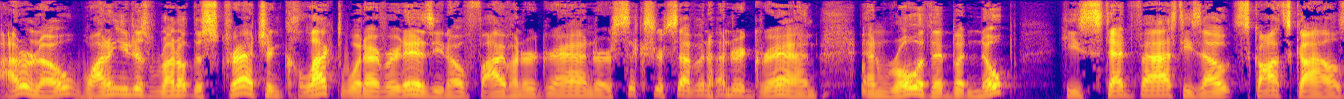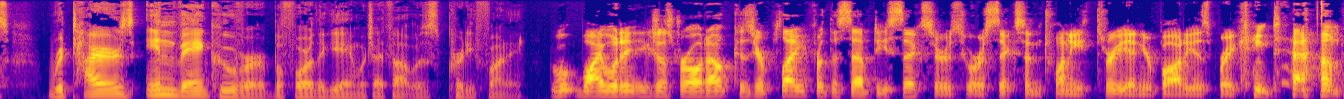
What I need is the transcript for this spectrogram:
I don't know. Why don't you just run out the stretch and collect whatever it is, you know, 500 grand or six or 700 grand and roll with it? But nope, he's steadfast. He's out. Scott Skiles retires in Vancouver before the game, which I thought was pretty funny. Why wouldn't you just roll it out? Because you're playing for the 76ers, who are 6 and 23, and your body is breaking down.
